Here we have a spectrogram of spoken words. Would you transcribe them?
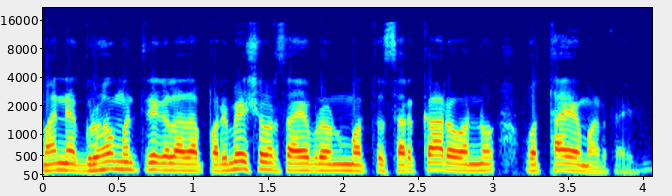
ಮಾನ್ಯ ಗೃಹ ಮಂತ್ರಿಗಳಾದ ಪರಮೇಶ್ವರ ಸಾಹೇಬರನ್ನು ಮತ್ತು ಸರ್ಕಾರವನ್ನು ಒತ್ತಾಯ ಮಾಡ್ತಾ ಇದ್ವಿ.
